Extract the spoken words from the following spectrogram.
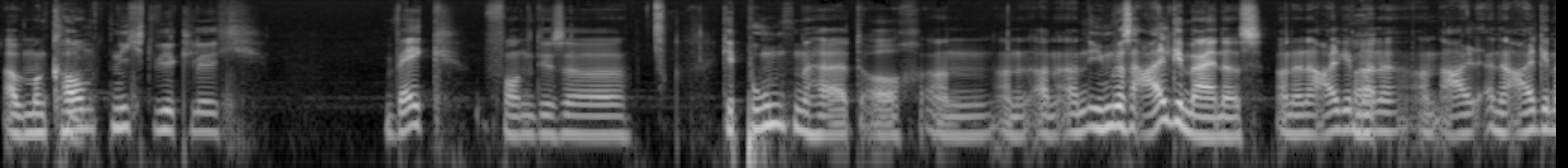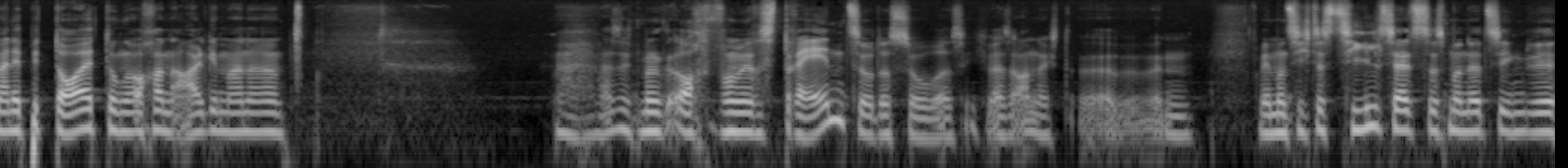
Aber man kommt nicht wirklich weg von dieser Gebundenheit auch an, an, an, an irgendwas Allgemeines, an eine allgemeine, ja. an all, eine allgemeine Bedeutung, auch an allgemeine, weiß nicht, man, auch von mir Trends oder sowas, ich weiß auch nicht. Äh, wenn, wenn man sich das Ziel setzt, dass man jetzt irgendwie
